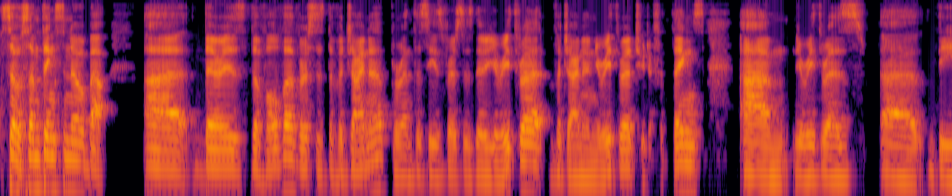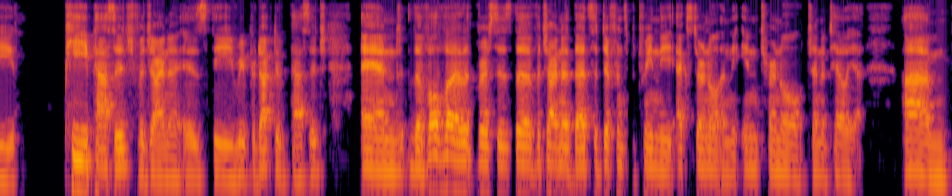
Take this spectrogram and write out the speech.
so some things to know about. Uh, there is the vulva versus the vagina, parentheses versus the urethra. Vagina and urethra, two different things. Um, urethra is uh, the P passage, vagina is the reproductive passage. And the vulva versus the vagina, that's a difference between the external and the internal genitalia. Um,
